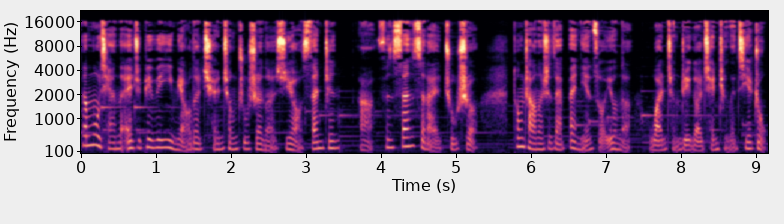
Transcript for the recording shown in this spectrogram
那目前呢，HPV 疫苗的全程注射呢需要三针啊，分三次来注射，通常呢是在半年左右呢完成这个全程的接种。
